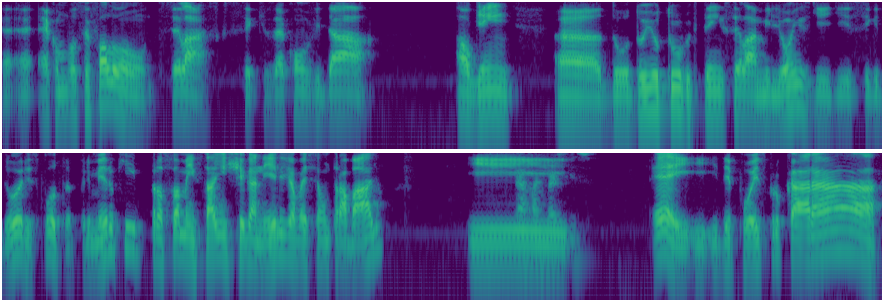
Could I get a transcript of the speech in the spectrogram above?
é, é, é como você falou, sei lá, se você quiser convidar alguém uh, do, do YouTube que tem, sei lá, milhões de, de seguidores, puta, primeiro que para sua mensagem chegar nele já vai ser um trabalho, e. É, é e, e depois pro cara.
